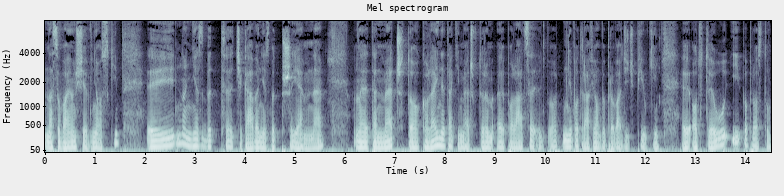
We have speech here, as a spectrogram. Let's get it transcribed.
nasuwają się wnioski? No niezbyt ciekawe, niezbyt przyjemne. E, ten mecz to kolejny taki mecz, w którym e, Polacy nie potrafią wyprowadzić piłki e, od tyłu i po prostu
